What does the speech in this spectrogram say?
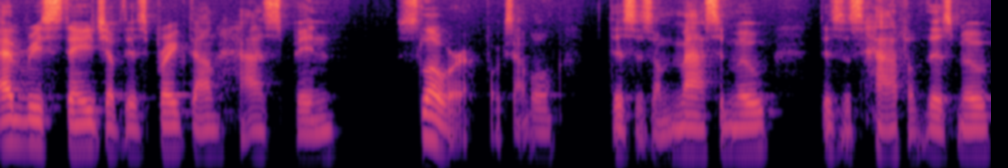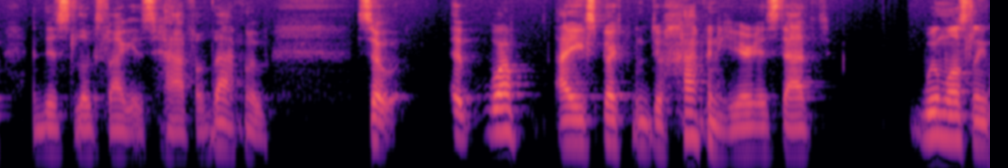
every stage of this breakdown has been slower. For example, this is a massive move, this is half of this move, and this looks like it's half of that move. So, uh, what I expect to happen here is that will mostly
